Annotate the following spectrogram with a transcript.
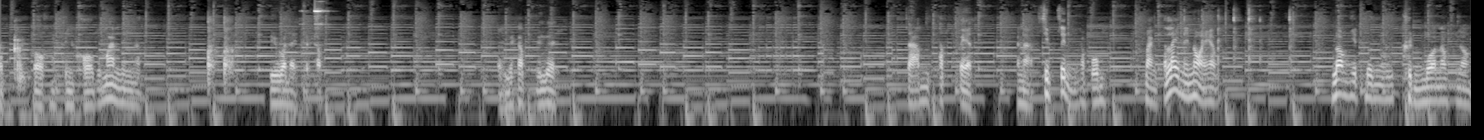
ครับตอกเป็นคอประมาณหนึงครับคือว่าได้ครับไปเลยครับเรื่อยๆสามทับแปดขนาดสิบเส้นครับผมแบ่งตะไลหน่อยๆครับ ลองเฮ็ดเบิ้งขึ้นบอลนะพี่น้อง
